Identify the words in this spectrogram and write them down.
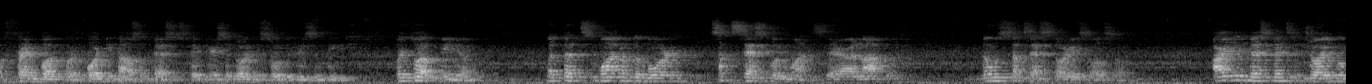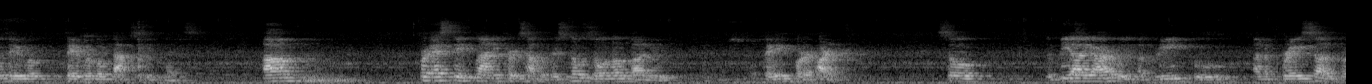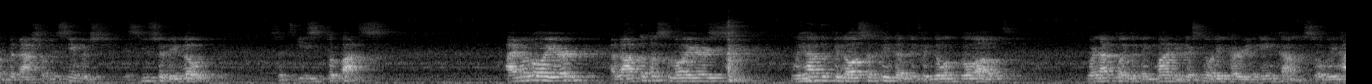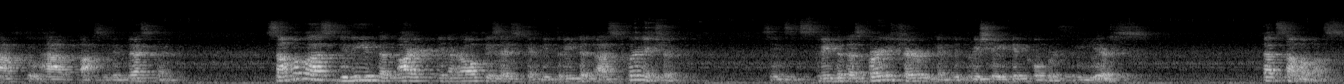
a friend bought for 40,000 pesos 10 years ago and he sold it recently for 12 million. But that's one of the more successful ones. There are a lot of no success stories also. Art investments, enjoyable, favor, favorable tax treatments. Um, for estate planning, for example, there's no zonal value okay, for art. So the BIR will agree to an appraisal from the National Museum, which is usually low, so it's easy to pass. I'm a lawyer. A lot of us lawyers, we have the philosophy that if we don't go out we're not going to make money. There's no recurring income. So we have to have passive investment. Some of us believe that art in our offices can be treated as furniture. Since it's treated as furniture, we can depreciate it over three years. That's some of us.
